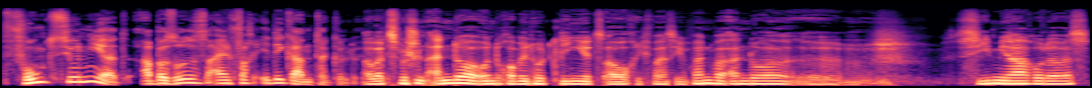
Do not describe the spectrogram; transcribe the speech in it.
funktioniert, aber so ist es einfach eleganter gelöst. Aber zwischen Andor und Robin Hood liegen jetzt auch, ich weiß nicht, wann war Andor? Äh, sieben Jahre oder was?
